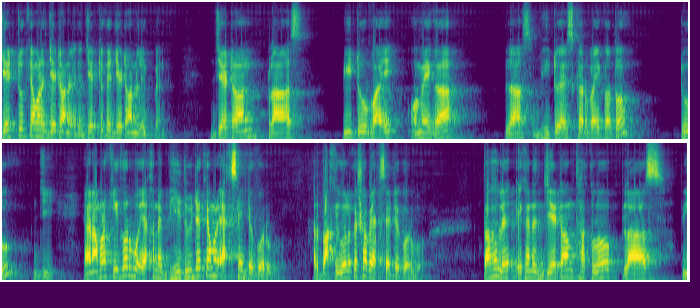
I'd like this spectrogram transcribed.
জেড টুকে আমরা জেড অনে লিখবেন জেড টুকে জেড অন লিখবেন। Z one plus P two by omega plus V two square by কত? Two G. এখন আমরা কী করব? এখানে ভি দুইটাকে আমরা এক সাইডে করব আর বাকিগুলোকে সব এক সাইডে করব। তাহলে এখানে জেড অন থাকল প্লাস পি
